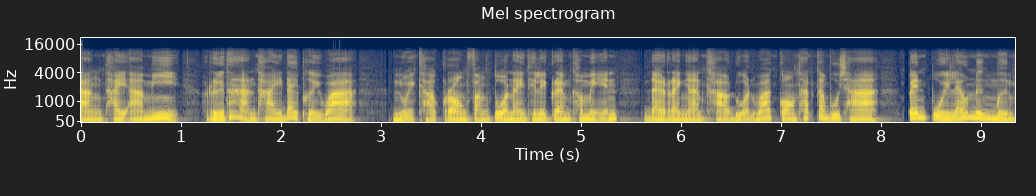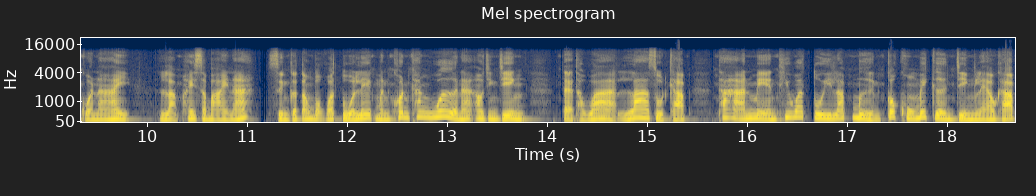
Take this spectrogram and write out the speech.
ดังไทยอาร์มี่หรือทหารไทยได้เผยว่าหน่วยข่าวกรองฝังตัวในเทเลกราฟเขมร ได้รายงานข่าวด่วนว่ากองทัพกัมพูชา เป็นปุ๋ยแล้ว 1 0,000 กว่านาย หลับให้สบายนะ ซึ่งก็ต้องบอกว่าตัวเลขมันค่อนข้างเวอร์นะ เอาจริง แต่ทว่าล่าสุดครับ ทหารเมนที่ว่าตุยรับหมื่นก็คงไม่เกินจริงแล้วครับ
